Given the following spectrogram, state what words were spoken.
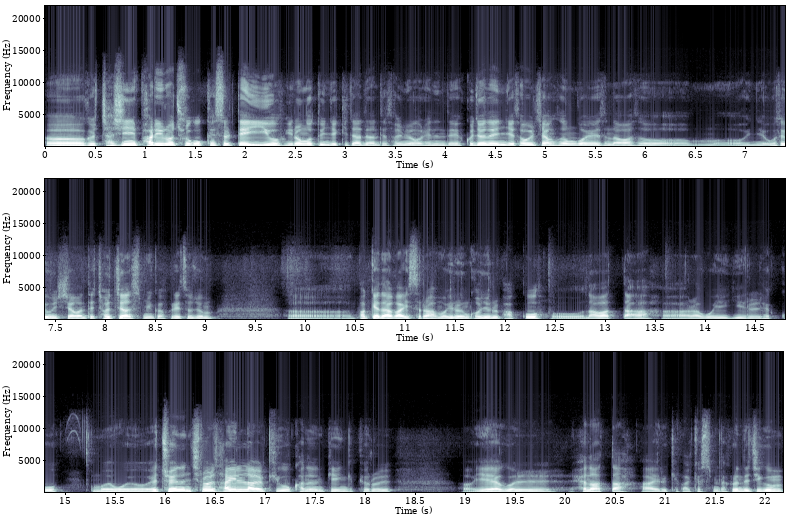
어, 그 자신이 파리로 출국했을 때 이유 이런 것도 이제 기자들한테 설명을 했는데 그 전에 이제 서울시장 선거에서 나와서 뭐 이제 오세훈 시장한테 졌지 않습니까? 그래서 좀 어, 밖에 나가 있으라 뭐 이런 권유를 받고 어, 나왔다라고 얘기를 했고 뭐, 뭐 애초에는 7월 4일 날 귀국하는 비행기표를 어, 예약을 해놨다 아, 이렇게 밝혔습니다. 그런데 지금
